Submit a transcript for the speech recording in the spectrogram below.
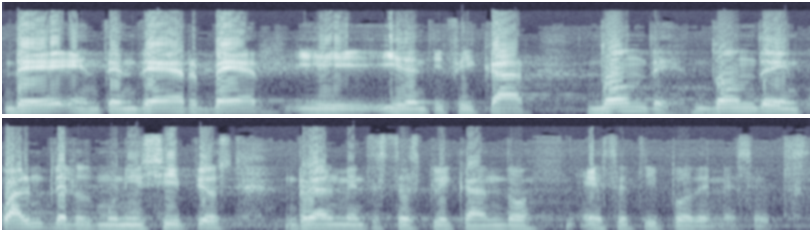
de entender, ver y identificar dónde, dónde, en cuál de los municipios realmente está explicando este tipo de mesetas.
